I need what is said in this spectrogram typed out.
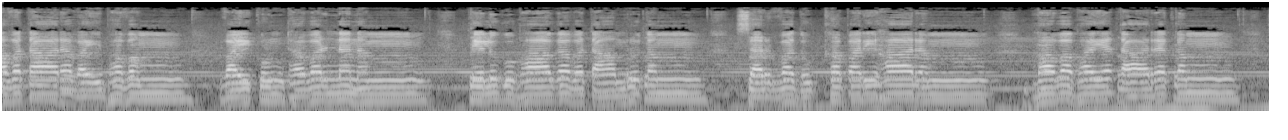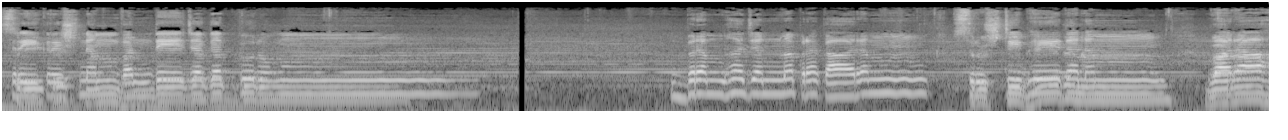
अवतारवैभवम् वैकुण्ठवर्णनम् तेलुगुभागवतामृतम् सर्वदुःखपरिहारम् भवभयतारकम् श्रीकृष्णं वन्दे जगद्गुरुम् ब्रह्मजन्मप्रकारं सृष्टिभेदनं वराह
